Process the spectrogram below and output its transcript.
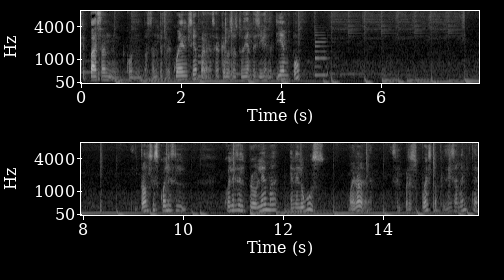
que pasan con bastante frecuencia para hacer que los estudiantes lleguen a tiempo. Entonces, ¿cuál es el, cuál es el problema en el bus? Bueno, es el presupuesto precisamente.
